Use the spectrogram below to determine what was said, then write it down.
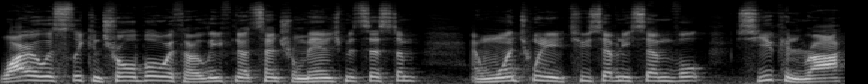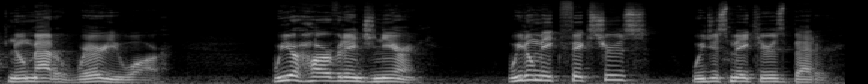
Wirelessly controllable with our LeafNut central management system and 120 to 277 volt so you can rock no matter where you are. We are Harvard Engineering. We don't make fixtures, we just make yours better.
